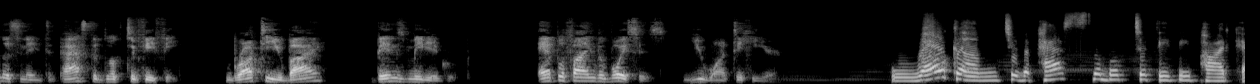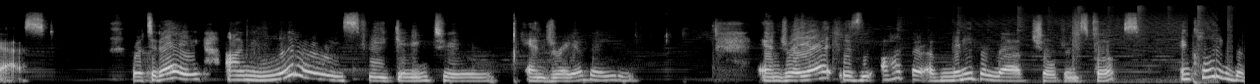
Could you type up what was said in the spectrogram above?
listening to Pass the Book to FeFe, brought to you by Ben's Media Group, amplifying the voices you want to hear. Welcome to the Pass the Book to FeFe podcast, where today I'm literally speaking to Andrea Beaty. Andrea is the author of many beloved children's books, including the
